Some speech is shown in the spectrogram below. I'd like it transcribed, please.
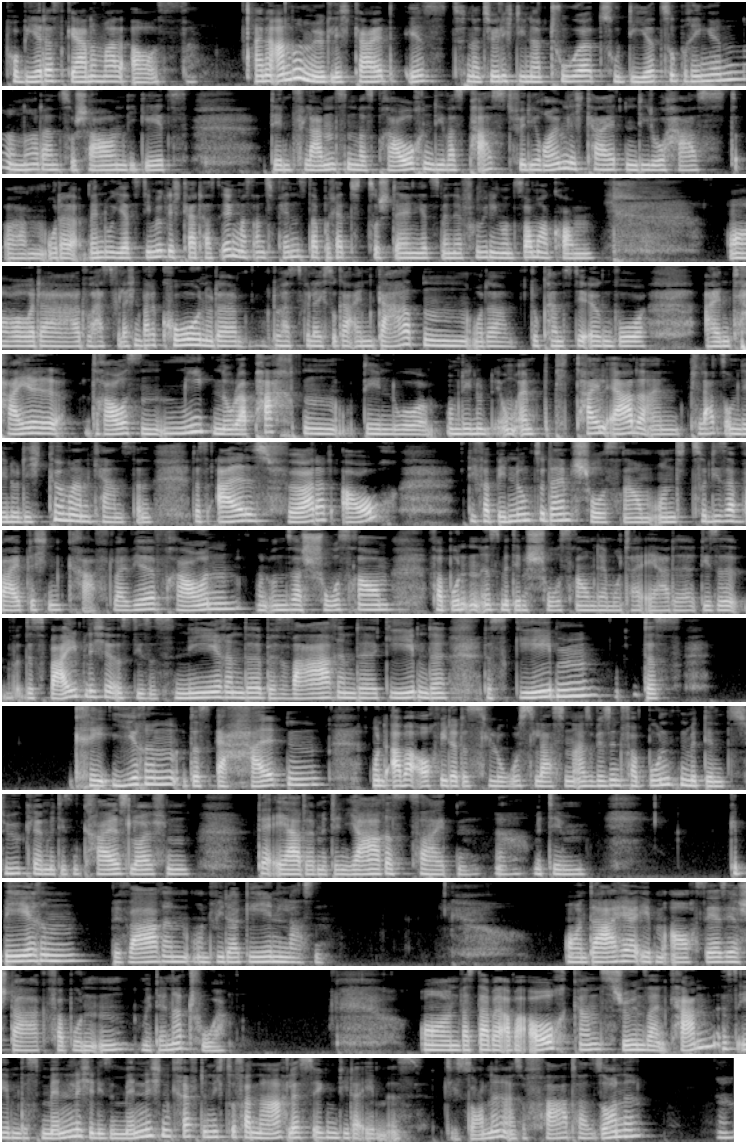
Probier das gerne mal aus. Eine andere Möglichkeit ist natürlich die Natur zu dir zu bringen und ne, dann zu schauen, wie geht's den Pflanzen, was brauchen die, was passt für die Räumlichkeiten, die du hast. Ähm, oder wenn du jetzt die Möglichkeit hast, irgendwas ans Fensterbrett zu stellen, jetzt wenn der Frühling und Sommer kommen. Oder du hast vielleicht einen Balkon oder du hast vielleicht sogar einen Garten oder du kannst dir irgendwo einen Teil draußen mieten oder pachten, den du, um den du, um ein Teil Erde, einen Platz, um den du dich kümmern kannst, dann das alles fördert auch die Verbindung zu deinem Schoßraum und zu dieser weiblichen Kraft, weil wir Frauen und unser Schoßraum verbunden ist mit dem Schoßraum der Mutter Erde. Diese, das Weibliche ist dieses Nährende, Bewahrende, Gebende, das Geben, das Kreieren, das Erhalten und aber auch wieder das Loslassen. Also wir sind verbunden mit den Zyklen, mit diesen Kreisläufen der Erde, mit den Jahreszeiten, ja, mit dem Gebären, Bewahren und wieder gehen lassen. Und daher eben auch sehr, sehr stark verbunden mit der Natur. Und was dabei aber auch ganz schön sein kann, ist eben das Männliche, diese männlichen Kräfte nicht zu vernachlässigen, die da eben ist. Die Sonne, also Vater Sonne. Ja.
